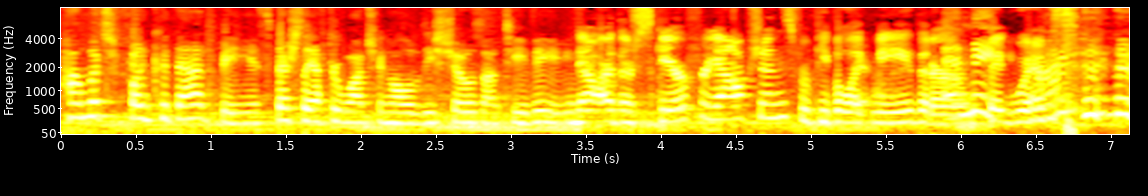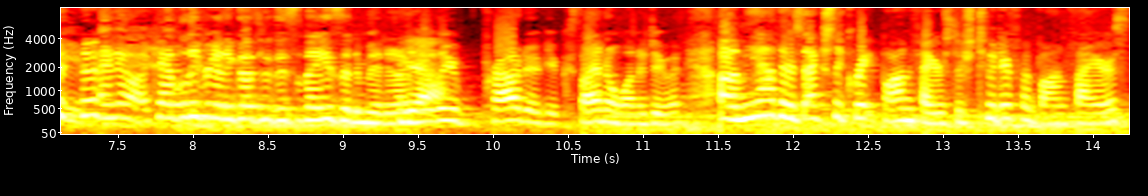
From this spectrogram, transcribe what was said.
How much fun could that be, especially after watching all of these shows on TV? Now, are there scare-free options for people like me that are me, big whips? right? I know. I can't believe you're going to go through this maze in a minute. I'm Yeah. really proud of you because I don't want to do it. Um, yeah, there's actually great bonfires. There's two different bonfires.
